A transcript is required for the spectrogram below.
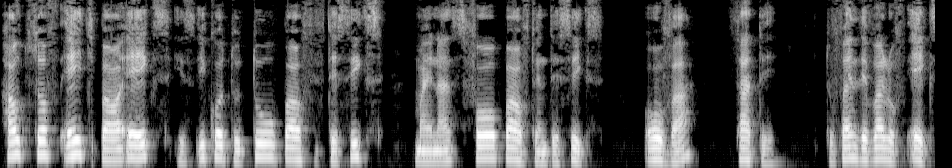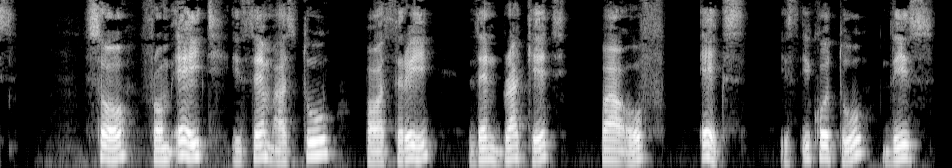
how to solve 8 power x is equal to 2 power 56 minus 4 power 26 over 30 to find the value of x. So, from 8 is same as 2 power 3, then bracket power of x is equal to this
